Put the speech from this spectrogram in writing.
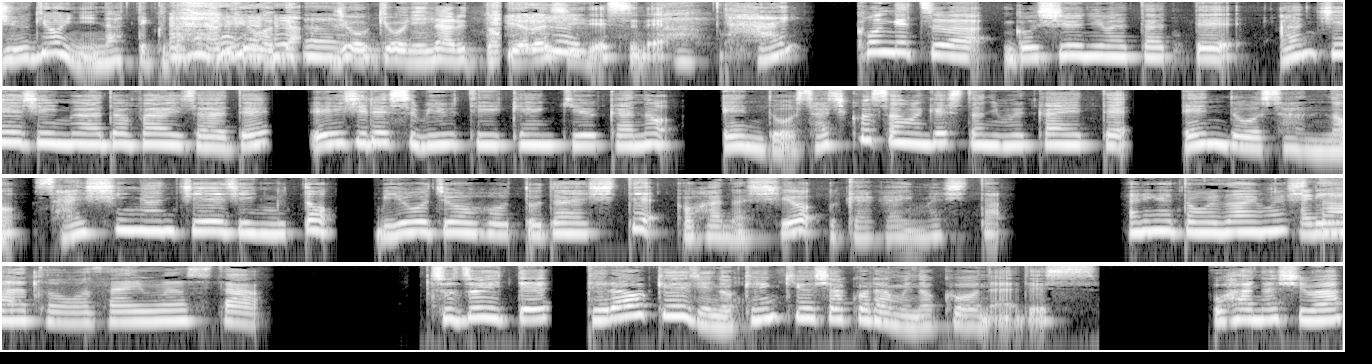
従業員になってくださるような 状況になるとよろしいですね。はい。今月は5週にわたってアンチエイジングアドバイザーでエイジレスビューティー研究家の遠藤幸子さんをゲストに迎えて遠藤さんの最新アンチエイジングと美容情報と題してお話を伺いました。ありがとうございました。ありがとうございました。続いて、寺尾刑事の研究者コラムのコーナーです。お話は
